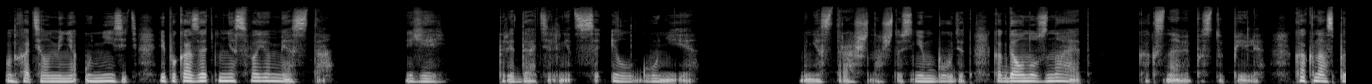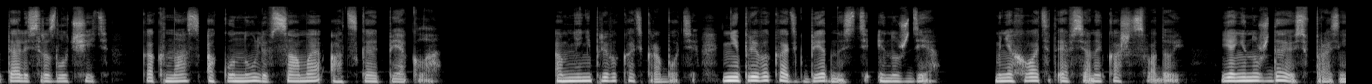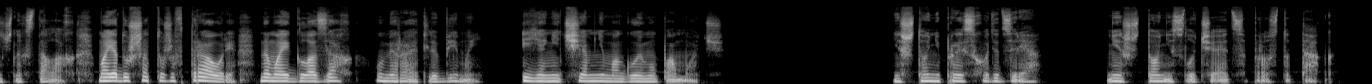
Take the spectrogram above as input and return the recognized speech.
Он хотел меня унизить и показать мне свое место ей, предательнице и лгунье. Мне страшно, что с ним будет, когда он узнает, как с нами поступили, как нас пытались разлучить, как нас окунули в самое адское пекло. А мне не привыкать к работе, не привыкать к бедности и нужде. Мне хватит и овсяной каши с водой. Я не нуждаюсь в праздничных столах. Моя душа тоже в трауре. На моих глазах умирает любимый и я ничем не могу ему помочь. Ничто не происходит зря, ничто не случается просто так.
